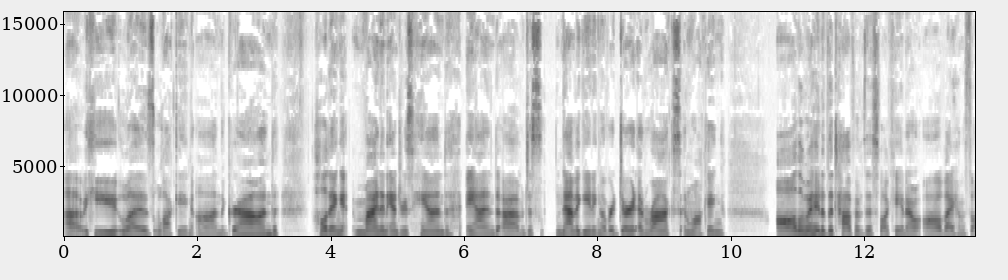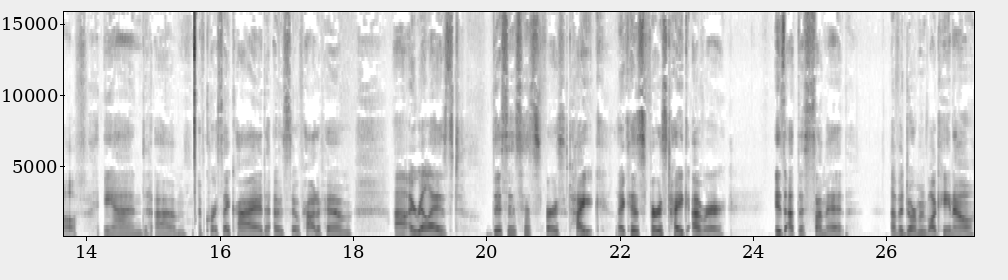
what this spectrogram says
Uh, he was walking on the ground, holding mine and Andrew's hand and um, just navigating over dirt and rocks and walking all the way to the top of this volcano all by himself. And um, of course, I cried. I was so proud of him. Uh, I realized this is his first hike, like his first hike ever is at the summit of a dormant volcano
